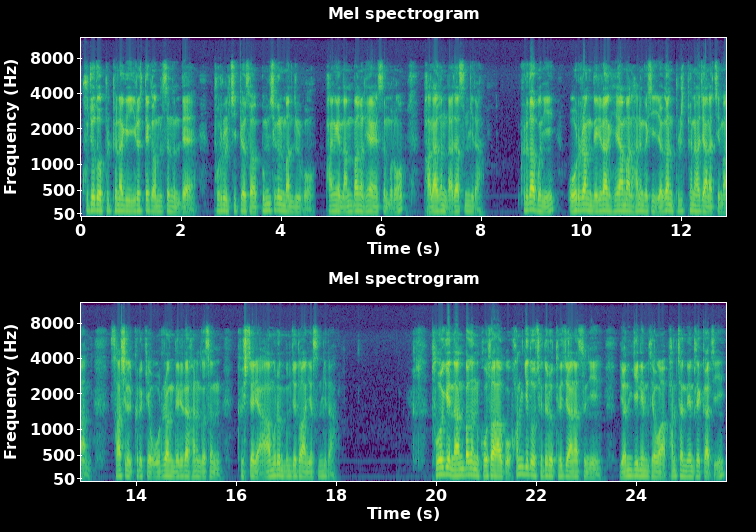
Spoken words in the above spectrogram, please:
구조도 불편하게 이럴 데가 없었는데 불을 지펴서 음식을 만들고 방에 난방을 해야 했으므로 바닥은 낮았습니다. 그러다 보니 오르락 내리락 해야만 하는 것이 여간 불편하지 않았지만 사실 그렇게 오르락 내리락 하는 것은 그 시절에 아무런 문제도 아니었습니다. 부엌의 난방은 고사하고 환기도 제대로 되지 않았으니 연기 냄새와 반찬 냄새까지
